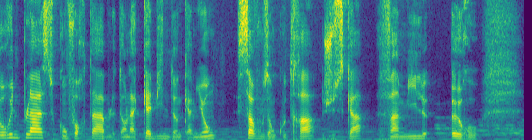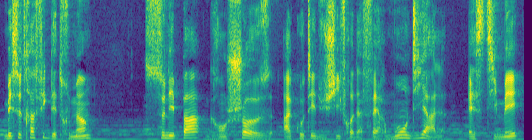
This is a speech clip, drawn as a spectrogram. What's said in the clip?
Pour une place confortable dans la cabine d'un camion, ça vous en coûtera jusqu'à 20 000 euros. Mais ce trafic d'êtres humains, ce n'est pas grand-chose à côté du chiffre d'affaires mondial estimé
